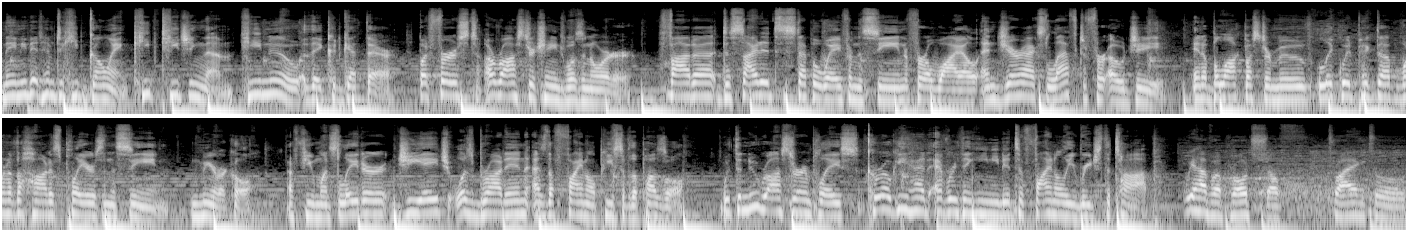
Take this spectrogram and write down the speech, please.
They needed him to keep going, keep teaching them. He knew they could get there. But first, a roster change was in order. FATA- decided to step away from the scene for a while, and Jerax left for OG. In a blockbuster move, Liquid picked up one of the hottest players in the scene, Miracle. A few months later, GH was brought in as the final piece of the puzzle. With the new roster in place, KuroKy had everything he needed to finally reach the top. We have an approach of trying to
